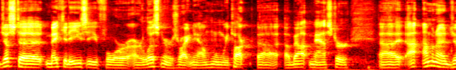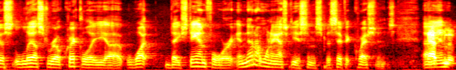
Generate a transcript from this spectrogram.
just to make it easy for our listeners right now when we talk uh, about master. Uh, I, am going to just list real quickly uh, what they stand for, and then I want to ask you some specific questions. in,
